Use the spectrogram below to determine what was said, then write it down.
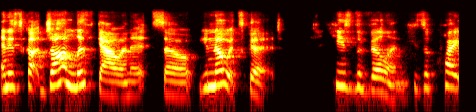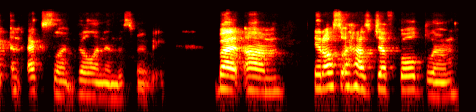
And it's got John Lithgow in it, so you know it's good. He's the villain. He's a quite an excellent villain in this movie. But um, it also has Jeff Goldblum,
